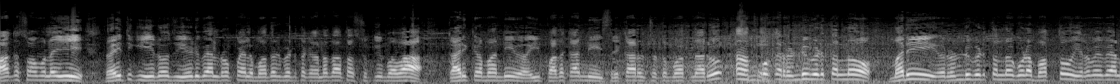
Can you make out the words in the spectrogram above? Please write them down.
భాగస్వాములయ్యి రైతుకి ఈ రోజు ఏడు వేల రూపాయలు మొదటి విడతగా అన్నదాత సుఖీభవ కార్యక్రమాన్ని ఈ పథకాన్ని శ్రీకారం చుట్టబోతున్నారు. ఇంకొక రెండు విడతల్లో మరి రెండు విడతల్లో కూడా మొత్తం ఇరవై వేల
